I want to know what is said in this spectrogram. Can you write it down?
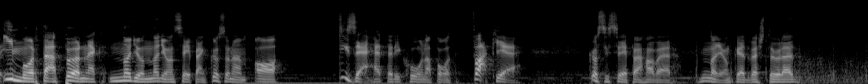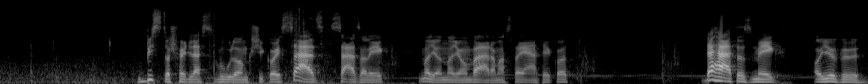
Immortál Pörnek nagyon-nagyon szépen köszönöm a 17. hónapot. Fuck yeah! Köszi szépen, haver. Nagyon kedves tőled. Biztos, hogy lesz Wulong Sikoly. 100 százalék. Nagyon-nagyon várom azt a játékot. De hát az még a jövő.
